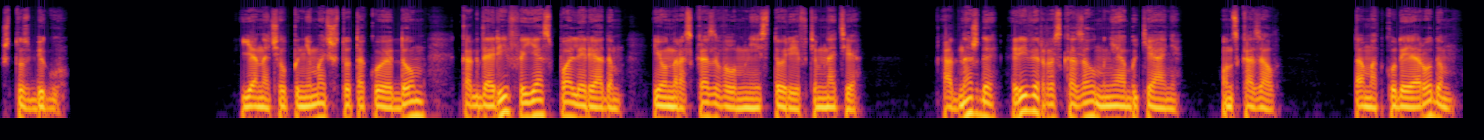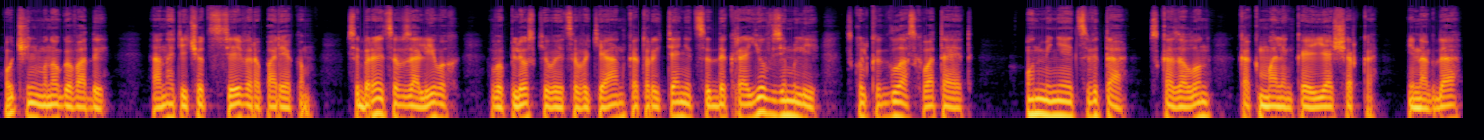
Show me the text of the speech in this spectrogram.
что сбегу. Я начал понимать, что такое дом, когда Риф и я спали рядом, и он рассказывал мне истории в темноте. Однажды Ривер рассказал мне об океане. Он сказал, «Там, откуда я родом, очень много воды. Она течет с севера по рекам, собирается в заливах, выплескивается в океан, который тянется до краев земли, сколько глаз хватает. Он меняет цвета», — сказал он, как маленькая ящерка. Иногда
